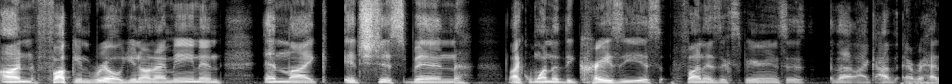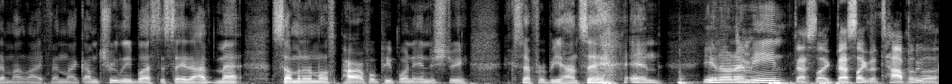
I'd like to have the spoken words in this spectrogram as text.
unfucking real, you know what I mean? And and like it's just been like one of the craziest, funnest experiences that like I've ever had in my life, and like I'm truly blessed to say that I've met some of the most powerful people in the industry, except for Beyonce, and you know what I mean. That's like that's like the top of the.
